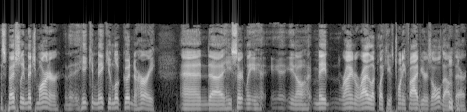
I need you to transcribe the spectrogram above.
especially Mitch Marner. He can make you look good in a hurry, and uh, he certainly, you know, made Ryan O'Reilly look like he was 25 years old out there.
